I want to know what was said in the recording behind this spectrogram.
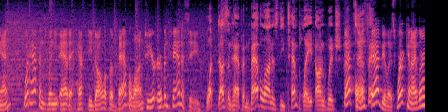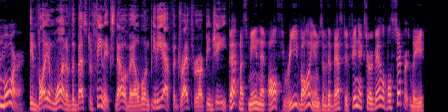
What happens when you add a hefty dollop of Babylon to your urban fantasy? What doesn't happen? Babylon is the template on which That sounds fa- fabulous. Where can I learn more? in volume one of the Best of Fenix, now available in PDF at Drive Through RPG. That must mean that all three volumes of The Best of Fenix are available separately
